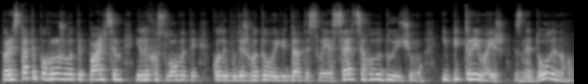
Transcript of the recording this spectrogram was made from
перестати погрожувати пальцем і лихословити, коли будеш готовий віддати своє серце голодуючому і підтримаєш знедоленого,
